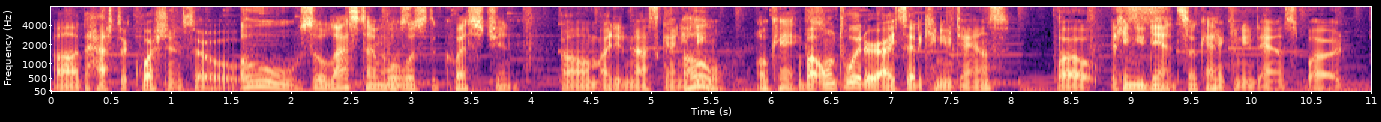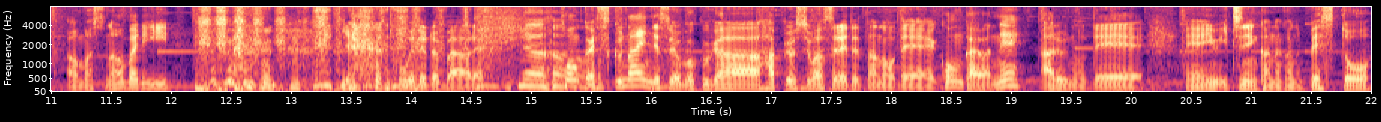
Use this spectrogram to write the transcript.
uh, the hashtag question so、Oh, so last time what was the question? um, I didn't ask anything. Oh, okay. But on Twitter I said can you dance? Well, Can you dance? Okay. Yeah, can you dance? But almost nobody yeah, tweeted about it. No. 今回少ないんですよ僕が発表し忘れてたので今回はねあるので、え1年間の中のベスト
